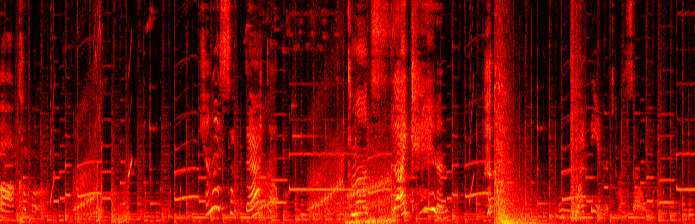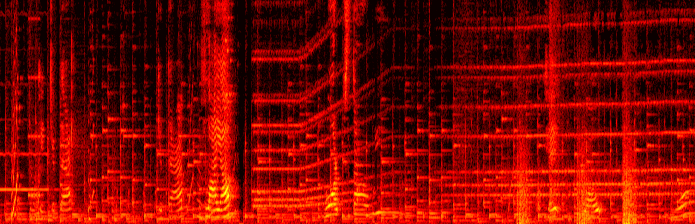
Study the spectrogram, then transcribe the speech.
Oh, come on. Can I suck that up? Come on, I can. Ooh, I damaged myself. Okay, get that. Get that. Fly up. Warp star. Okay. Whoa. Whoa.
